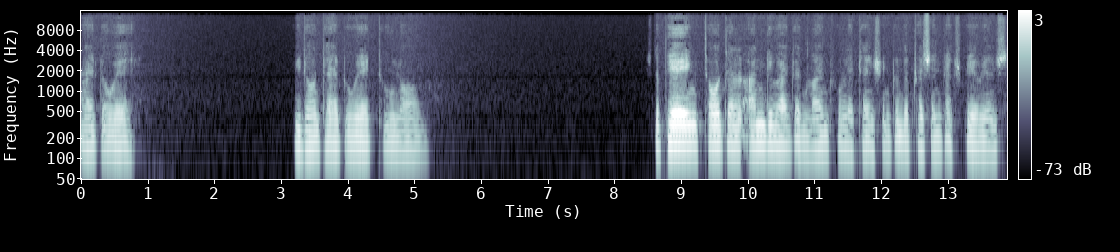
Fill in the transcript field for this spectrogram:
right away. We don't have to wait too long. The paying total, undivided, mindful attention to the present experience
